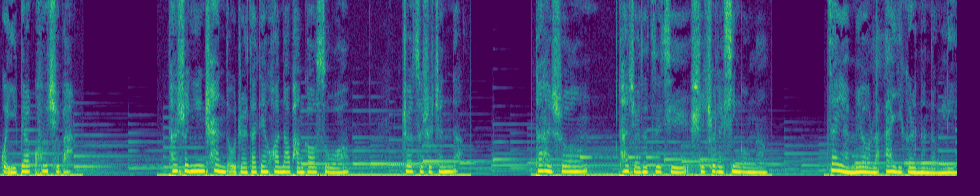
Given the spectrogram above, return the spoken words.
滚一边哭去吧。他声音颤抖着在电话那旁告诉我，这次是真的。他还说，他觉得自己失去了性功能，再也没有了爱一个人的能力。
